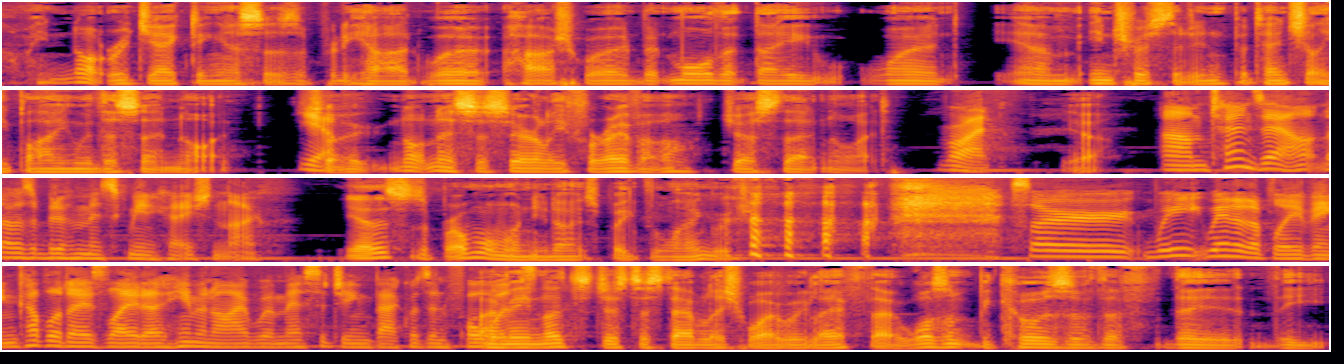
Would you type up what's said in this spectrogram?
I mean, not rejecting us is a pretty hard word, harsh word, but more that they weren't um, interested in potentially playing with us that night. Yeah. So not necessarily forever, just that night. Right. Yeah. Um, turns out that was a bit of a miscommunication, though. Yeah, this is a problem when you don't speak the language. So we, we ended up leaving. A couple of days later, him and I were messaging backwards and forwards. I mean, let's just establish why we left. Though it wasn't because of the the the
